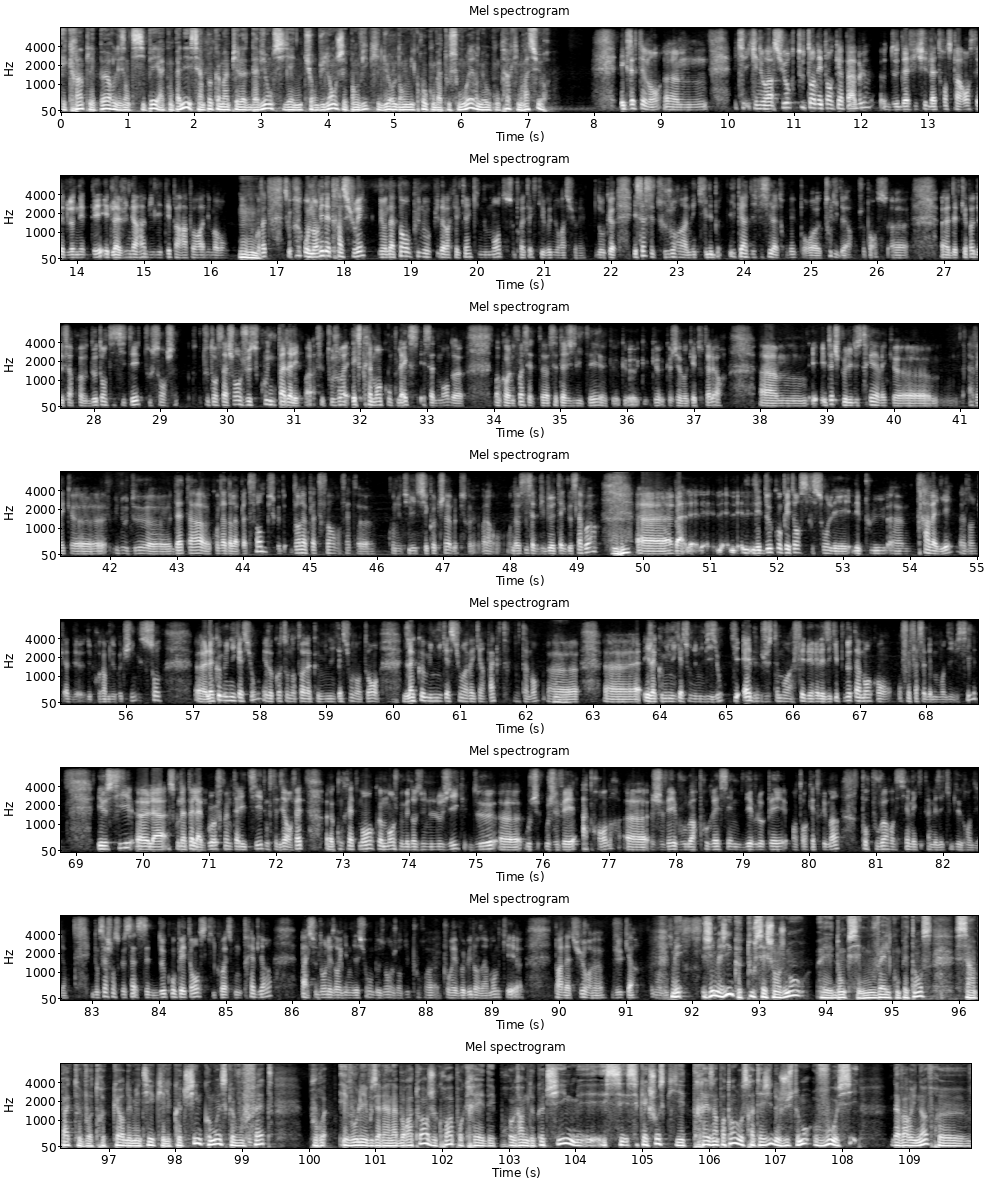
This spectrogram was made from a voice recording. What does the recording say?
les craintes, les peurs, les anticiper et accompagner. C'est un peu comme un pilote d'avion. S'il y a une turbulence, j'ai pas envie qu'il hurle dans le micro qu'on va tous mourir, mais au contraire qu'il me rassure. Exactement, euh, qui, qui, nous rassure tout en étant capable d'afficher de, la transparence et de l'honnêteté et de la vulnérabilité par rapport à des moments. Mmh. Donc en fait, on a envie d'être rassuré, mais on n'a pas en plus non plus d'avoir quelqu'un qui nous mente sous prétexte qu'il veut nous rassurer. Donc euh, et ça c'est toujours un équilibre hyper difficile à trouver pour euh, tout leader, je pense, d'être capable de faire preuve d'authenticité tout en tout en sachant jusqu'où ne pas aller. Voilà, c'est toujours extrêmement complexe et ça demande euh, encore une fois cette, cette agilité que, j'évoquais tout à l'heure. Euh, et, peut-être je peux l'illustrer avec euh, euh, une ou deux euh, data qu'on a dans la plateforme, puisque dans la plateforme en fait qu'on utilise chez CoachHub, puisque voilà, on a aussi cette bibliothèque de savoir. Mmh. Euh, bah, les, les, deux compétences qui sont les, les plus euh, travaillées euh, dans le cadre de, du programme de coaching sont euh, la communication. Et donc, quand on entend la communication, on entend la communication avec impact, notamment, mmh. et la communication d'une vision qui aide justement à fédérer les équipes, notamment quand on fait face à des moments difficiles. Et aussi la, ce qu'on appelle la growth mentality, donc c'est-à-dire en fait concrètement comment je me mets dans une logique de où je, où je vais apprendre, euh, je vais vouloir progresser, me développer en tant qu'être humain pour pouvoir aussi à mes, équipes de grandir. Donc ça, je pense que ça, c'est deux compétences qui correspondent très bien à ce dont les organisations ont besoin aujourd'hui pour, euh, pour évoluer dans un monde qui est euh, par nature VUCA. Mais j'imagine que tous ces changements et donc ces nouvelles compétences, ça impacte votre cœur de métier qui est le coaching. Comment est-ce que vous faites pour évoluer. Vous avez un laboratoire, je crois, pour créer des programmes de coaching, mais c'est quelque chose qui est très important dans vos stratégies de justement, vous aussi, d'avoir une offre, euh,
